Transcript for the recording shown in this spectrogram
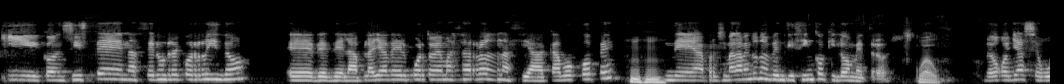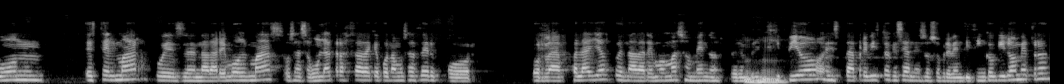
Y consiste en hacer un recorrido eh, desde la playa del puerto de Mazarrón hacia Cabo Cope uh -huh. de aproximadamente unos 25 kilómetros. Wow. Luego ya, según esté el mar, pues nadaremos más, o sea, según la trazada que podamos hacer por, por las playas, pues nadaremos más o menos. Pero en uh -huh. principio está previsto que sean eso, sobre 25 kilómetros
